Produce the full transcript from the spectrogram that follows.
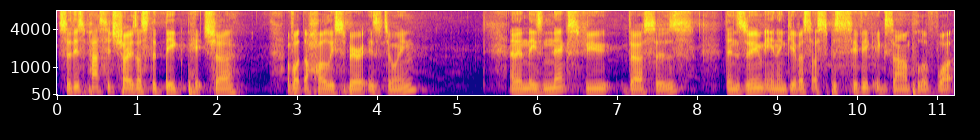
So, this passage shows us the big picture of what the Holy Spirit is doing. And then these next few verses then zoom in and give us a specific example of what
